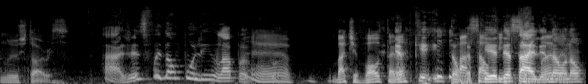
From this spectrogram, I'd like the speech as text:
no Stories. Ah, às vezes foi dar um pulinho lá pra. É, bate e volta, né? É porque, então, é Passar o porque, fim de detalhe, semana. não, não.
